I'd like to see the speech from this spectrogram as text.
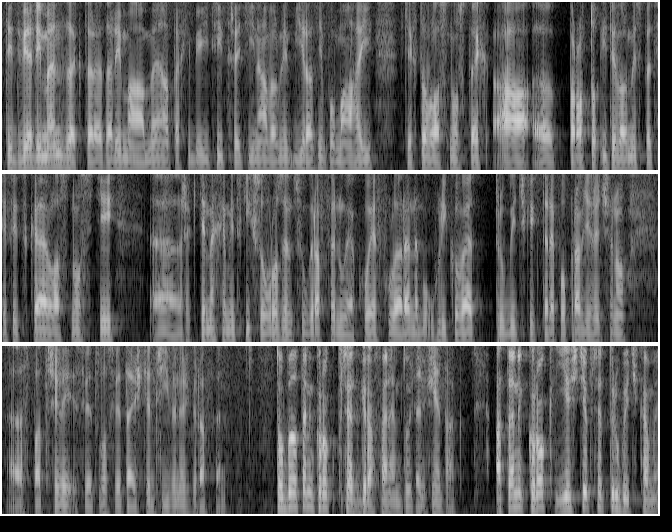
ty dvě dimenze, které tady máme a ta chybějící třetina velmi výrazně pomáhají v těchto vlastnostech a e, proto i ty velmi specifické vlastnosti e, řekněme, chemických sourozenců grafenu, jako je fulere nebo uhlíkové trubičky, které popravdě řečeno e, spatřili světlo světa ještě dříve než grafen. To byl ten krok před grafenem totiž. Přesně tak. A ten krok ještě před trubičkami?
